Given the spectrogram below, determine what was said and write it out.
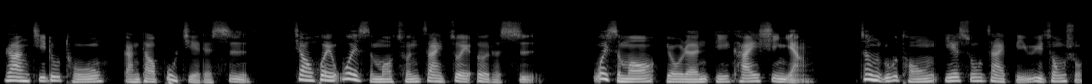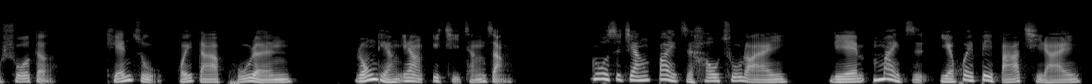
让基督徒感到不解的是，教会为什么存在罪恶的事？为什么有人离开信仰？正如同耶稣在比喻中所说的，田主回答仆人：“容两样一起成长。若是将稗子薅出来，连麦子也会被拔起来。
